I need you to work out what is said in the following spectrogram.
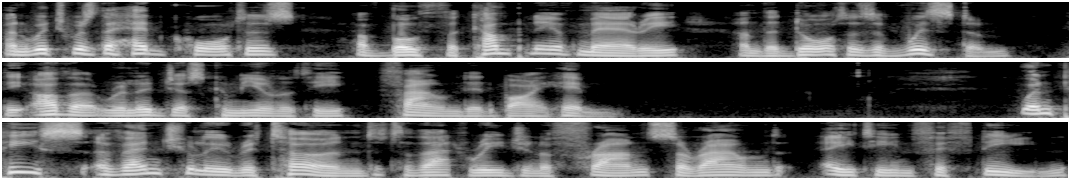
and which was the headquarters of both the Company of Mary and the Daughters of Wisdom, the other religious community founded by him. When peace eventually returned to that region of France around 1815,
